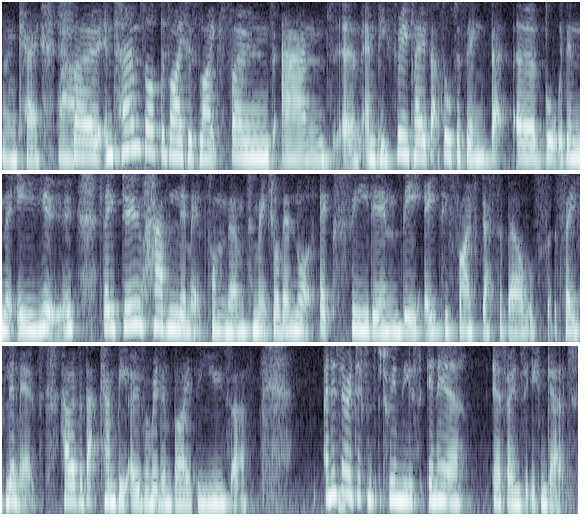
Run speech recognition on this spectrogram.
Okay, wow. so in terms of devices like phones and um, MP3 players, that sort of thing that are bought within the EU, they do have limits on them to make sure they're not exceeding the 85 decibels safe limit. However, that can be overridden by the user. And is there a difference between these in ear earphones that you can get?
